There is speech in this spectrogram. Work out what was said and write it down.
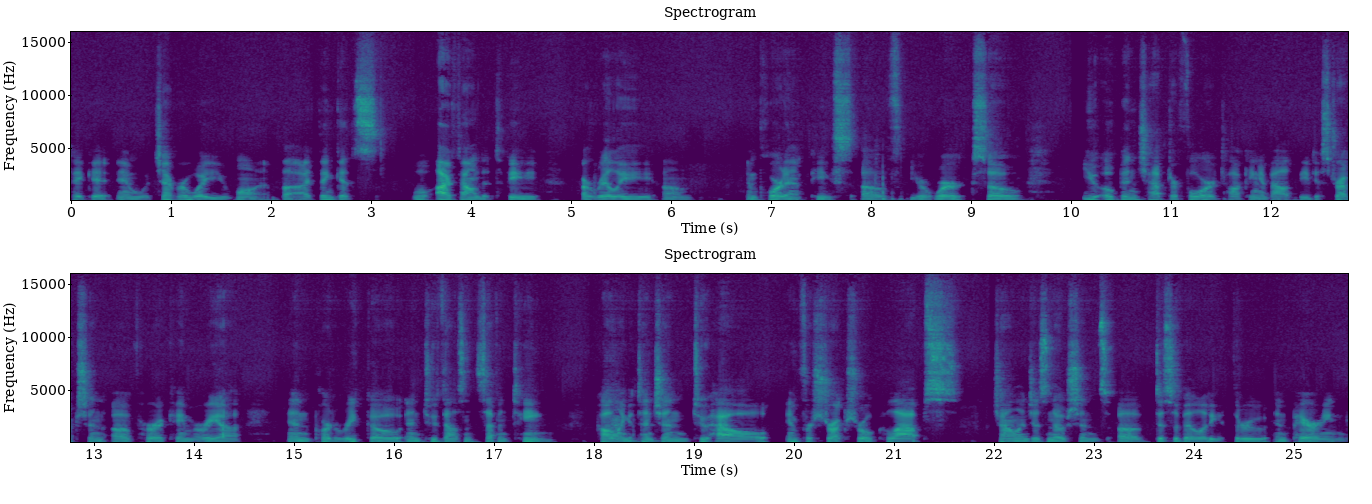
take it in whichever way you want. But I think it's, well, I found it to be a really um, important piece of your work. So, you open chapter four talking about the destruction of Hurricane Maria in Puerto Rico in 2017, calling attention to how infrastructural collapse challenges notions of disability through impairing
